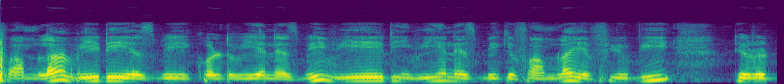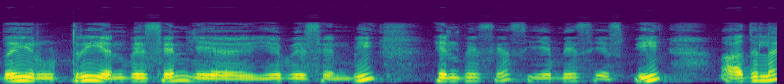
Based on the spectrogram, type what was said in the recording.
Formula VDSB equal to VNSB விஏடி விஎன்எஸ்பிக்கு formula FUB divide by root three N base N A base NB N base S A base SB அதில்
